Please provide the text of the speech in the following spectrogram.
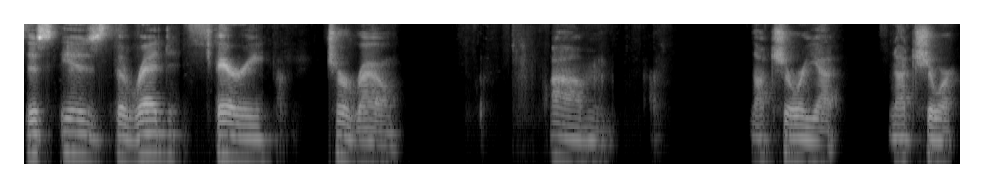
this is the Red Fairy Tarot. Um, not sure yet. Not sure.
